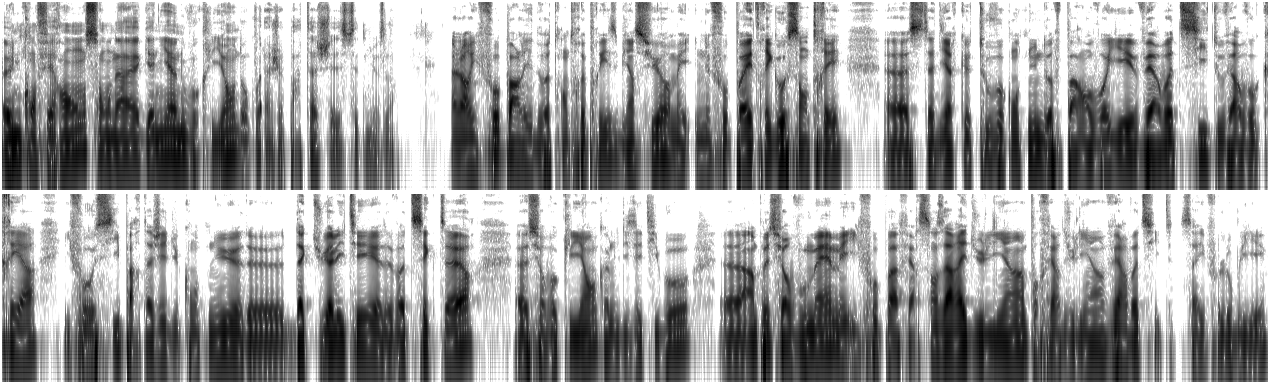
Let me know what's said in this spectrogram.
une conférence, on a gagné un nouveau client. Donc voilà, je partage cette news-là. Alors il faut parler de votre entreprise, bien sûr, mais il ne faut pas être égocentré. Euh, c'est-à-dire que tous vos contenus ne doivent pas renvoyer vers votre site ou vers vos créas. Il faut aussi partager du contenu d'actualité de, votre secteur. Euh, sur vos clients, comme le disait Thibault, euh, un peu sur vous-même et il ne faut pas faire sans arrêt du lien pour faire du lien vers votre site. Ça, il faut l'oublier.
